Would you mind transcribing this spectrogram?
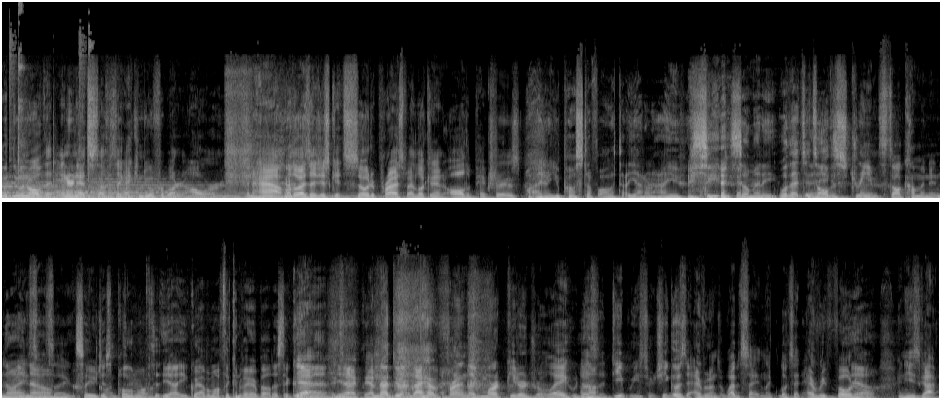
Problem with doing all that internet stuff is like I can do it for about an hour and a half. Otherwise, I just get so depressed by looking at all the pictures. Well, I know you post stuff all the time. Yeah, I don't know how you see so many. Well, that's it's all the stream. It's all coming in. No, me, I know. So, it's So, you just pull them off. The, yeah, you grab them off the conveyor belt as they're coming Yeah, in. exactly. I'm not doing. I have a friend like Mark Peter Drolet who Uh-huh. does the deep research. He goes to everyone's website and like looks at every photo, Yeah. and he's got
